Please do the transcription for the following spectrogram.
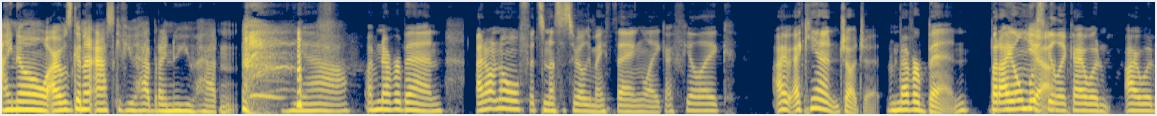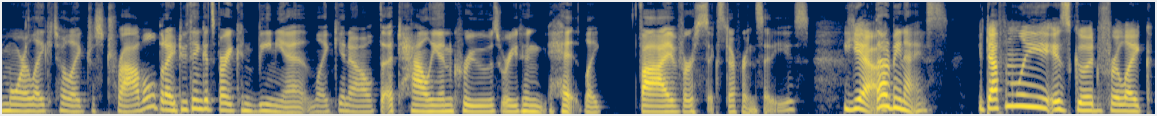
I know, I was going to ask if you had, but I knew you hadn't. yeah. I've never been. I don't know if it's necessarily my thing. Like I feel like I, I can't judge it. I've never been. But I almost Yeah. feel like I would I would more like to like just travel. But I do think it's very convenient. Like, you know, the Italian cruise where you can hit like five or six different cities. yeah. That would be nice. it definitely is good for like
